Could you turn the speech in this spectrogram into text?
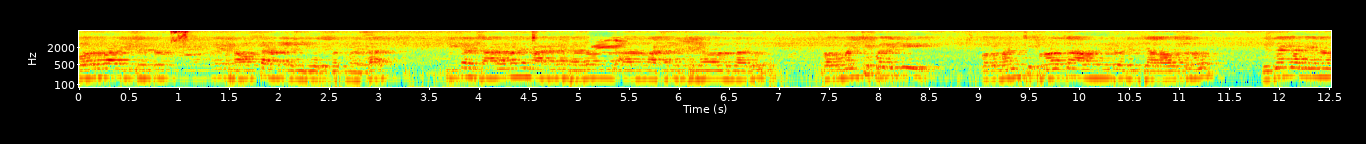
గౌరవాలు ఇచ్చేటువంటి నమస్కారాలు తెలియజేసుకుంటున్నాను సార్. ఇక్కడ చాలామంది నాకన్నా పెద్దవాళ్ళు ఉన్నారు నాకన్నా చిన్నవాళ్ళు ఉన్నారు. ఒక మంచి పనికి ఒక మంచి ప్రోత్సాహం అనేటువంటిది చాలా అవసరం. నిజంగా నేను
